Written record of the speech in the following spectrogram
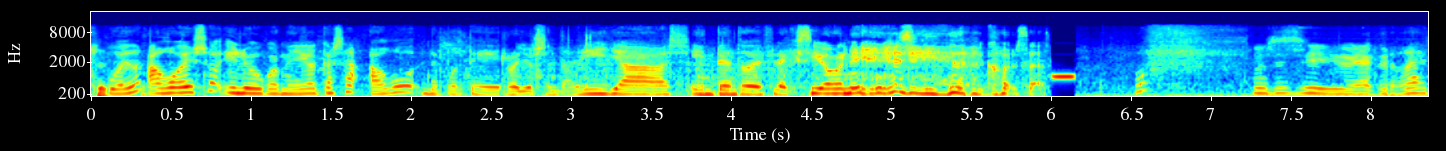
Sí. ¿Puedo? Hago eso y luego cuando llegue a casa hago deporte rollo sentadillas, intento de flexiones y esas cosas. Uf, no sé si me voy a acordar.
